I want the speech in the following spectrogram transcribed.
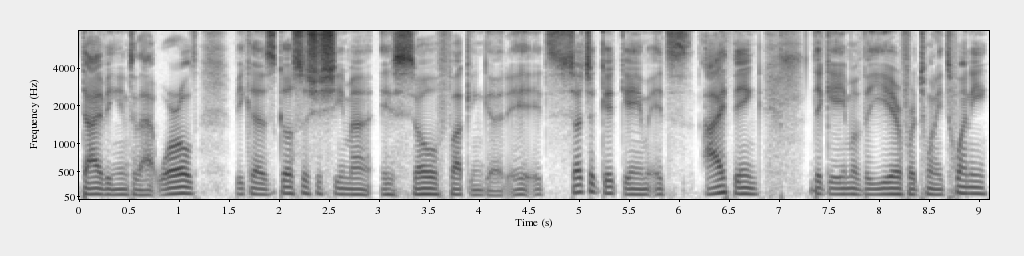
diving into that world because Ghost of Tsushima is so fucking good. It, it's such a good game. It's, I think, the game of the year for 2020.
